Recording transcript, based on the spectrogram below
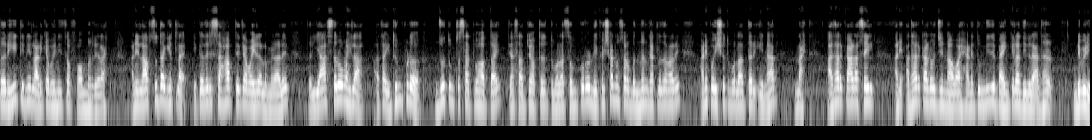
तरीही तिने लाडक्या बहिणीचा फॉर्म भरलेला आहे. आणि लाभसुद्धा घेतला आहे. एकंदरीत सहा हप्ते त्या महिलाला मिळाले तर या सर्व महिला आता इथून पुढं जो तुमचा सातवा हप्ता आहे त्या सातव्या हप्त्याचं तुम्हाला संपूर्ण निकषानुसार बंधन घातलं जाणार आहे आणि पैसे तुम्हाला तर येणार नाहीत. आधार कार्ड असेल आणि आधार कार्डवर जे नाव आहे आणि तुम्ही जे बँकेला दिलेलं आहे आधार डी बी डी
